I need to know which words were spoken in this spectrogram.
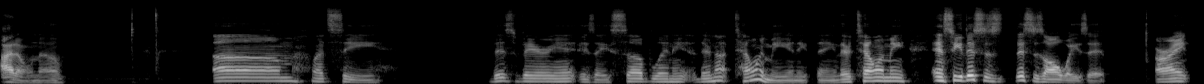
I don't know. Um, let's see. This variant is a sublineage. They're not telling me anything. They're telling me, and see, this is this is always it. All right.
